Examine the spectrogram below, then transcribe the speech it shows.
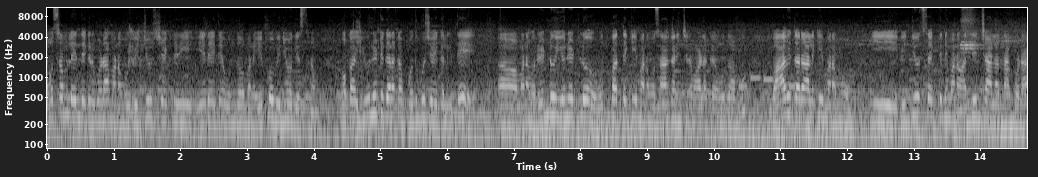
అవసరం లేని దగ్గర కూడా మనము విద్యుత్ శక్తి ఏదైతే ఉందో మనం ఎక్కువ వినియోగిస్తున్నాం. ఒక యూనిట్ కనుక పొదుపు చేయగలిగితే మనము రెండు యూనిట్లు ఉత్పత్తికి మనము సహకరించిన వాళ్ళకి అవుతాము. భావితరాలకి మనము ఈ విద్యుత్ శక్తిని మనం అందించాలన్నా కూడా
